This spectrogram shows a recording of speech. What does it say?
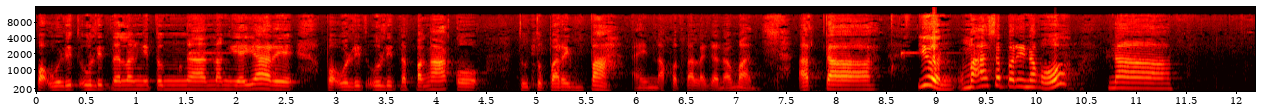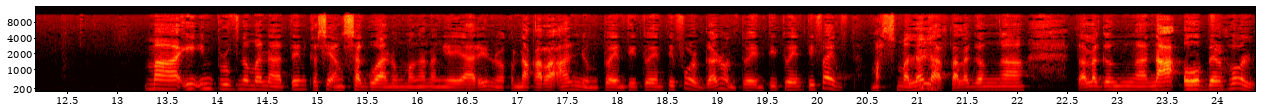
Paulit-ulit na lang itong ah, nangyayari. Paulit-ulit na pangako. Tutuparin pa. Ay, nako talaga naman. At, ah, yun, umaasa pa rin ako na ma-improve naman natin kasi ang sagwa ng mga nangyayari no, nakaraan yung 2024 ganon 2025 mas malala talagang ah, talagang ah, na-overhaul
